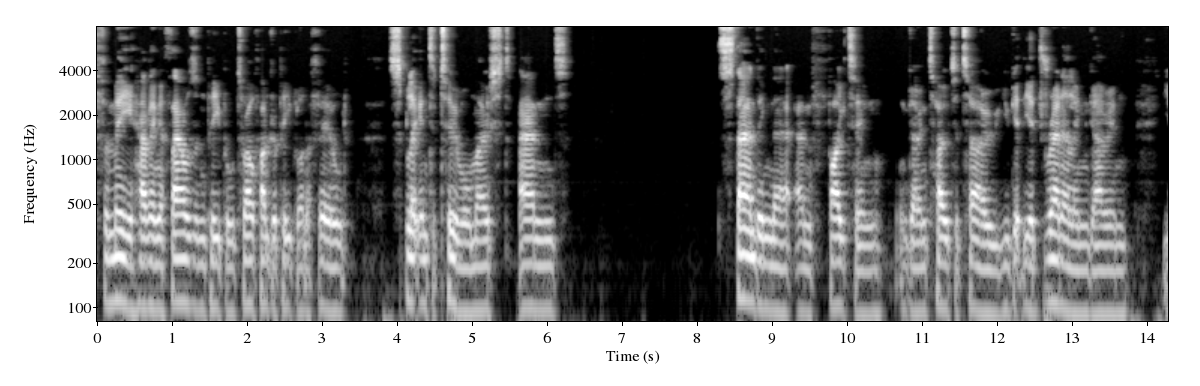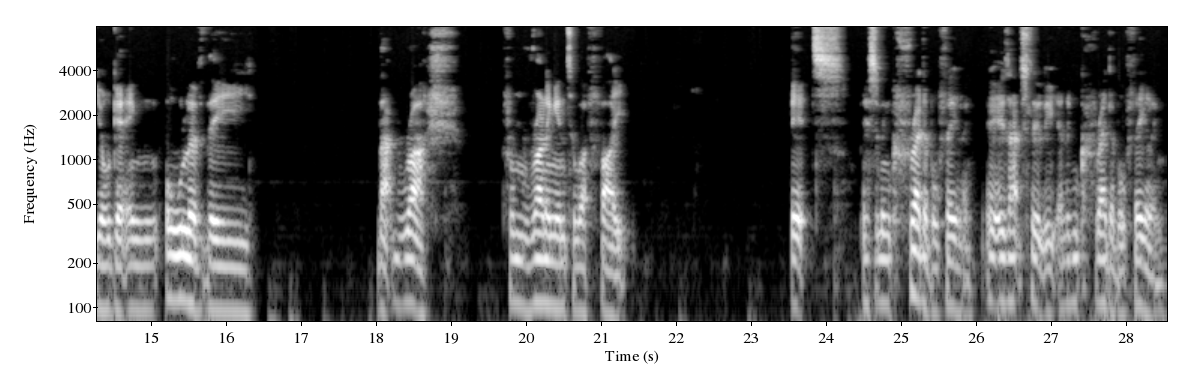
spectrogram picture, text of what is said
for me, having a thousand people, twelve hundred people on a field, split into two almost, and standing there and fighting and going toe to toe, you get the adrenaline going. You're getting all of the that rush from running into a fight. It's it's an incredible feeling. It is absolutely an incredible feeling.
